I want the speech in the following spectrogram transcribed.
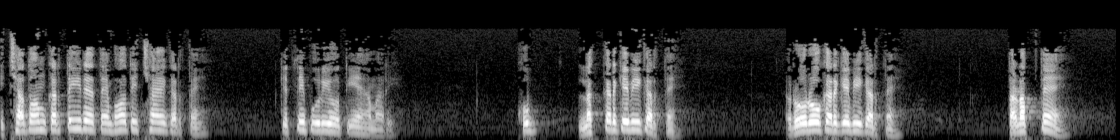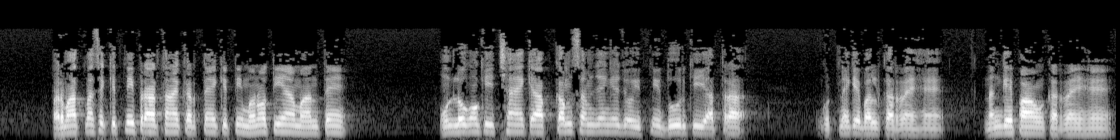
इच्छा तो हम करते ही रहते हैं, बहुत इच्छाएँ करते हैं। कितनी पूरी होती है हमारी? खूब लग करके भी करते हैं, रो रो करके भी करते हैं, तड़पते हैं। परमात्मा से कितनी प्रार्थनाएँ करते हैं, कितनी मनोतियाँ मानते हैं। उन लोगों की इच्छा है कि आप कम समझेंगे जो इतनी दूर की यात्रा घुटने के बल कर रहे हैं, नंगे पाँव कर रहे हैं,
